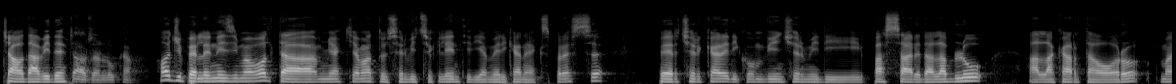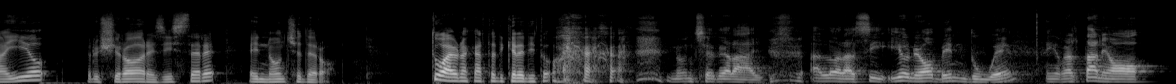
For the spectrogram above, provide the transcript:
Ciao Davide. Ciao Gianluca. Oggi per l'ennesima volta mi ha chiamato il servizio clienti di American Express per cercare di convincermi di passare dalla blu alla carta oro, ma io riuscirò a resistere e non cederò. Tu hai una carta di credito? non cederai. Allora sì, io ne ho ben due, in realtà ne ho,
